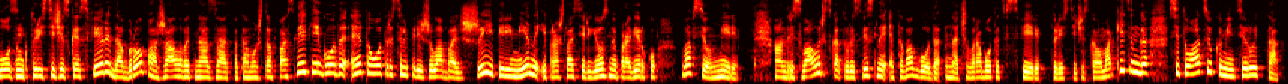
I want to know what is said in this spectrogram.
Лозунг туристической сферы «Добро пожаловать назад», потому что в последние годы эта отрасль пережила большие перемены и прошла серьезную проверку во всем мире. Андрис Валерс, который с весны этого года начал работать в сфере туристического маркетинга, ситуацию комментирует так.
